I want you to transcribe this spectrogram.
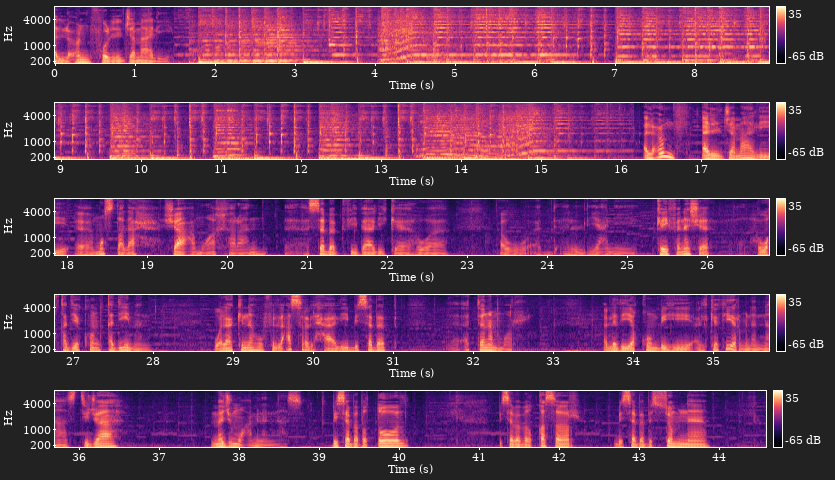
العنف الجمالي. العنف الجمالي آه، مصطلح شاع مؤخرا آه، السبب في ذلك هو أو يعني كيف نشأ هو قد يكون قديما. ولكنه في العصر الحالي بسبب التنمر الذي يقوم به الكثير من الناس تجاه مجموعة من الناس. بسبب الطول بسبب القصر بسبب السمنة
